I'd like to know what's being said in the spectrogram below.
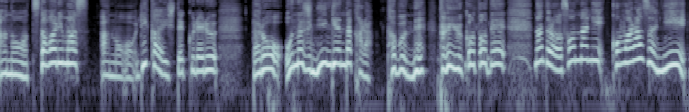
あの、伝わります。あの、理解してくれるだろう。同じ人間だから、多分ね。ということで、なんだろう、そんなに困らずに、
